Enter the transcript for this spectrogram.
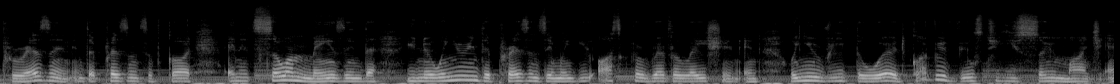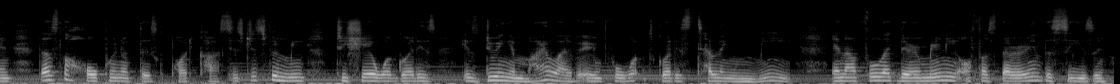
present in the presence of God. And it's so amazing that, you know, when you're in the presence and when you ask for revelation and when you read the word, God reveals to you so much. And that's the whole point of this podcast. It's just for me to share what God is is doing in my life and for what God is telling me. And I feel like there are many of us that are in the season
